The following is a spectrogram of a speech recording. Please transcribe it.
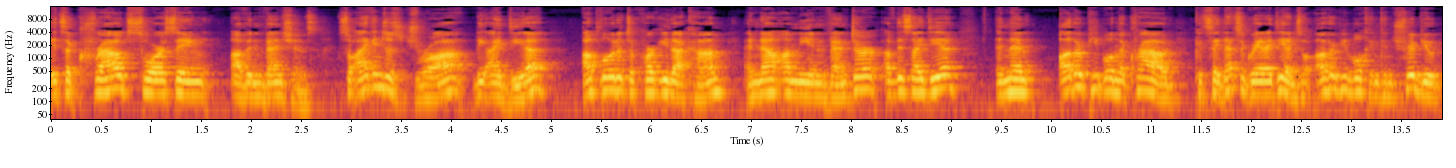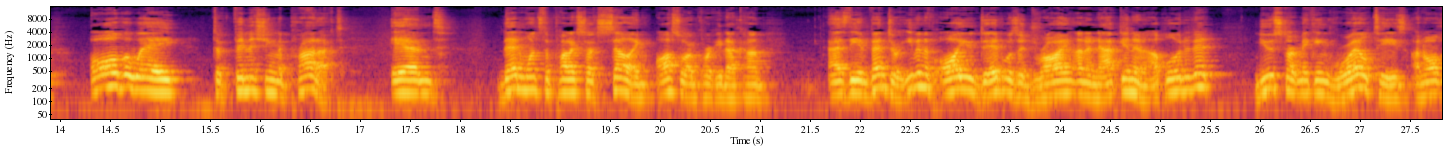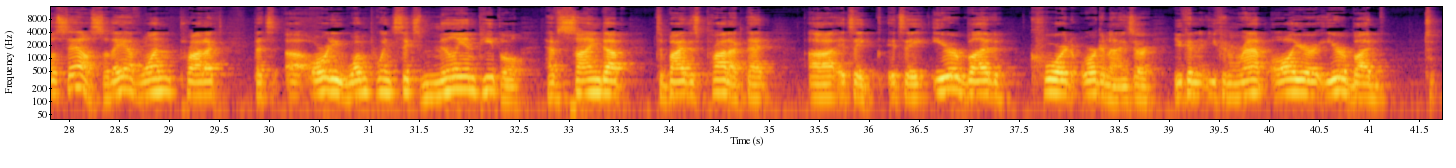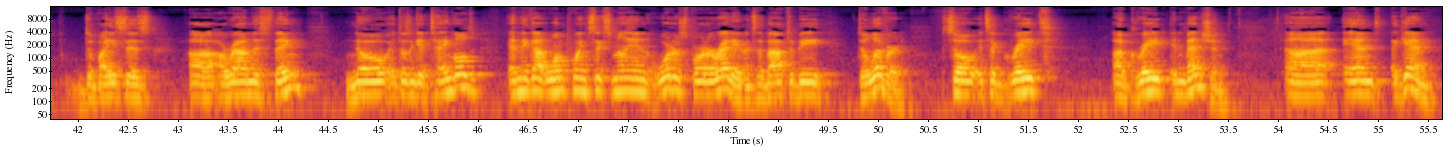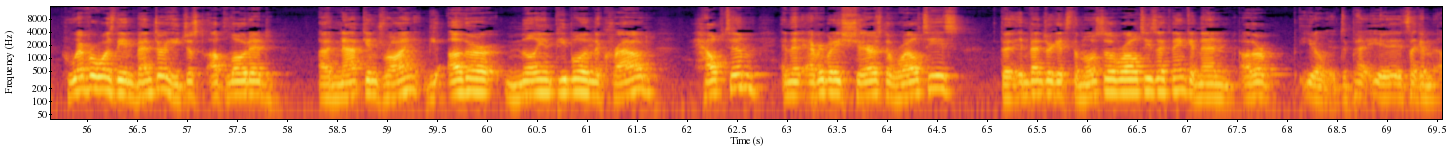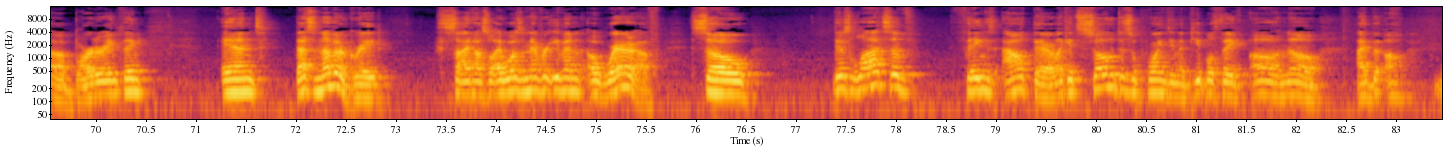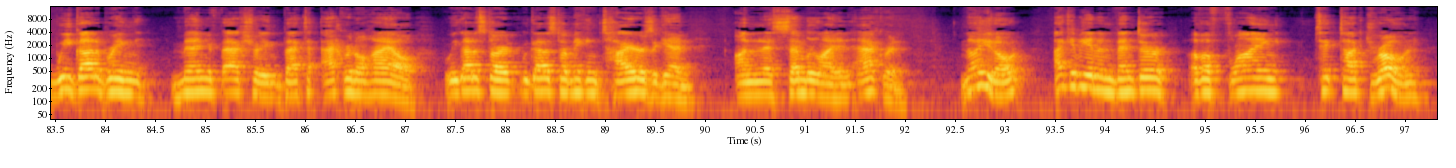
it's a crowdsourcing of inventions. So I can just draw the idea, upload it to quirky.com, and now I'm the inventor of this idea. And then other people in the crowd could say, that's a great idea. And so other people can contribute all the way to finishing the product. And then once the product starts selling, also on quirky.com, as the inventor, even if all you did was a drawing on a napkin and uploaded it, you start making royalties on all the sales. So they have one product that's uh, already 1.6 million people have signed up to buy this product. That uh, it's a it's a earbud cord organizer. You can you can wrap all your earbud t- devices uh, around this thing. No, it doesn't get tangled. And they got 1.6 million orders for it already, and it's about to be delivered. So it's a great, a great invention. Uh, and again, whoever was the inventor, he just uploaded a napkin drawing. The other million people in the crowd helped him, and then everybody shares the royalties. The inventor gets the most of the royalties, I think, and then other, you know, it dep- it's like a bartering thing. And that's another great side hustle I wasn't never even aware of. So there's lots of things out there. Like it's so disappointing that people think, "Oh no, I oh, we got to bring manufacturing back to Akron, Ohio. We got to start we got to start making tires again on an assembly line in Akron." No, you don't. I could be an inventor of a flying TikTok drone.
